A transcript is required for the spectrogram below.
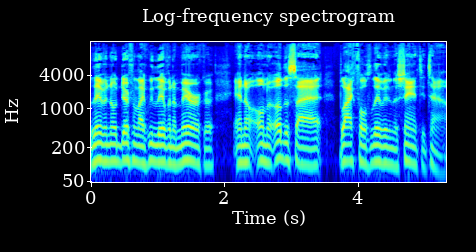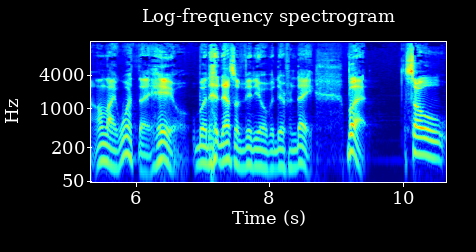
living no different like we live in America. And on the other side, black folks living in a shanty town. I'm like, what the hell? But that's a video of a different day. But so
